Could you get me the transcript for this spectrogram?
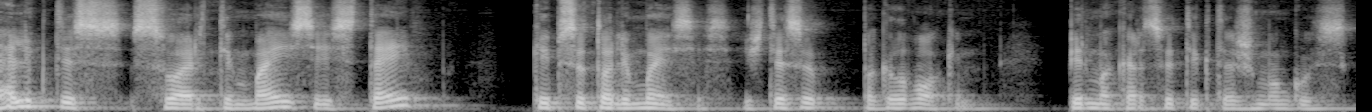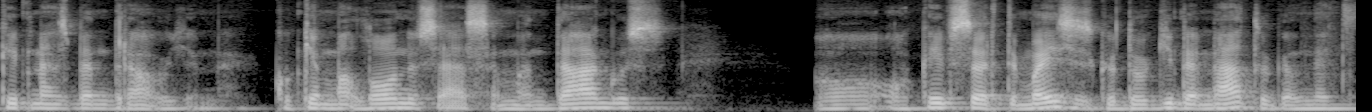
Elgtis su artimaisiais taip, kaip su tolimaisiais. Iš tiesų, pagalvokim, pirmą kartą sutiktas žmogus, kaip mes bendraujame, kokie malonus esame, mandagus, o, o kaip su artimaisiais, kur daugybę metų, gal net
